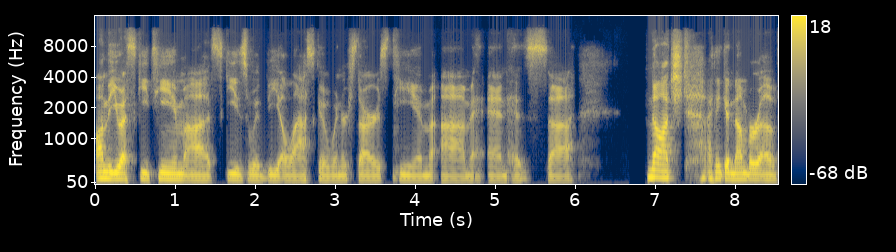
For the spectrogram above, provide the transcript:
on the U.S. ski team. Uh, skis with the Alaska Winter Stars team um, and has uh, notched i think a number of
